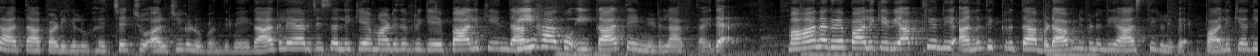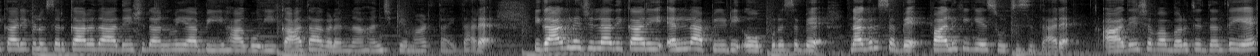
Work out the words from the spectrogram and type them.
ಖಾತಾ ಪಡೆಯಲು ಹೆಚ್ಚೆಚ್ಚು ಅರ್ಜಿಗಳು ಬಂದಿವೆ. ಈಗಾಗಲೇ ಅರ್ಜಿ ಸಲ್ಲಿಕೆ ಮಾಡಿದವರಿಗೆ ಪಾಲಿಕೆಯಿಂದ ಬಿ ಹಾಗೂ ಈ ಖಾತೆ ನೀಡಲಾಗ್ತಾ ಇದೆ. ಮಹಾನಗರ ಪಾಲಿಕೆ ವ್ಯಾಪ್ತಿಯಲ್ಲಿ ಅನಧಿಕೃತ ಬಡಾವಣೆಗಳಲ್ಲಿ ಆಸ್ತಿಗಳಿವೆ. ಪಾಲಿಕೆ ಅಧಿಕಾರಿಗಳು ಸರ್ಕಾರದ ಆದೇಶದ ಅನ್ವಯ ಬಿ ಹಾಗೂ ಈ ಖಾತಾಗಳನ್ನು ಹಂಚಿಕೆ ಮಾಡ್ತಾ ಇದ್ದಾರೆ. ಈಗಾಗಲೇ ಜಿಲ್ಲಾಧಿಕಾರಿ ಎಲ್ಲ ಪಿಡಿಒ ಪುರಸಭೆ, ನಗರಸಭೆ ಪಾಲಿಕೆಗೆ ಸೂಚಿಸಿದ್ದಾರೆ. ಆದೇಶವ ಬರುತ್ತಿದ್ದಂತೆಯೇ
